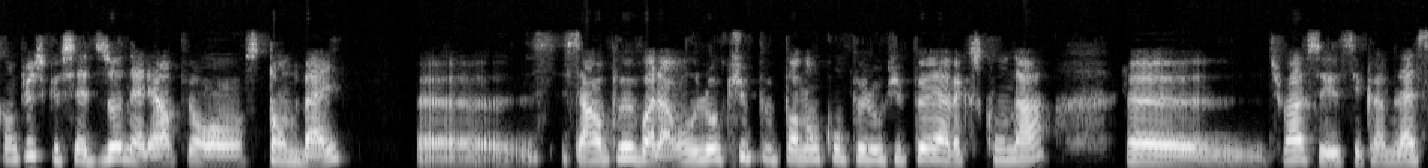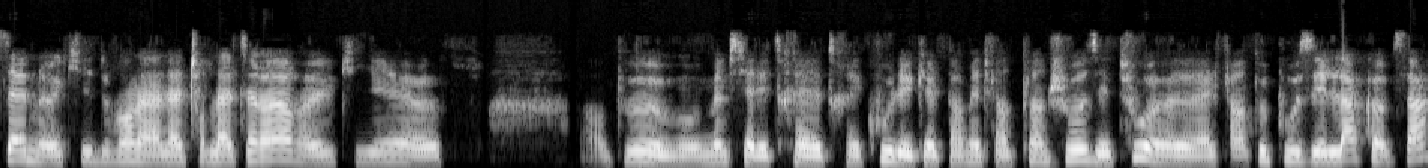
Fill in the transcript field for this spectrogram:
Campus, que cette zone, elle est un peu en stand-by. Euh, c'est un peu, voilà, on l'occupe pendant qu'on peut l'occuper avec ce qu'on a. Euh, tu vois, c'est c'est comme la scène qui est devant la, la Tour de la Terreur, euh, qui est euh, un peu, euh, même si elle est très très cool et qu'elle permet de faire plein de choses et tout, euh, elle fait un peu poser là comme ça.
